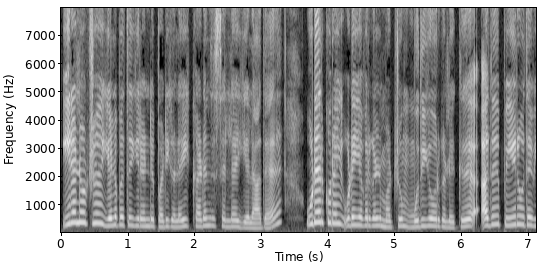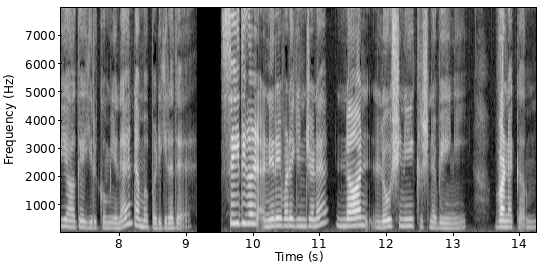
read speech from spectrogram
இருநூற்று எழுபத்தி இரண்டு படிகளை கடந்து செல்ல இயலாத உடற்குறை உடையவர்கள் மற்றும் முதியோர்களுக்கு அது பேருதவியாக இருக்கும் என நம்பப்படுகிறது. செய்திகள் நிறைவடைகின்றன. நான் லோஷினி கிருஷ்ணவேணி. வணக்கம்.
